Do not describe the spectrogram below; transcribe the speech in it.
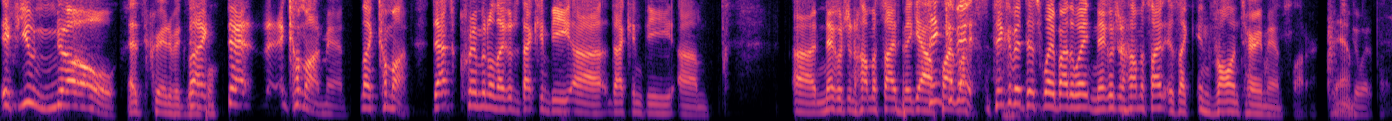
if you know, That's a creative like that. Come on, man. Like, come on. That's criminal negligence. That can be. Uh, that can be. Um, uh, negligent homicide. Big Al, think five of it. Think of it this way. By the way, negligent homicide is like involuntary manslaughter. That's a good way to put it.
